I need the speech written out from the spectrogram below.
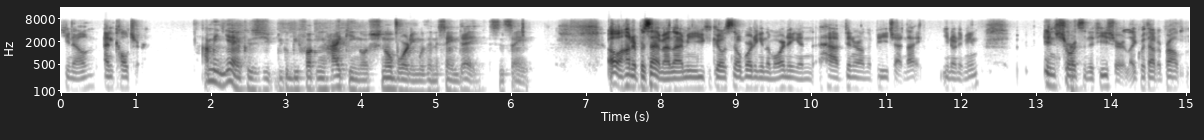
you know, and culture. I mean, yeah, because you, you could be fucking hiking or snowboarding within the same day. It's insane. Oh, 100%, man. I mean, you could go snowboarding in the morning and have dinner on the beach at night. You know what I mean? In shorts and a t-shirt, like without a problem.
